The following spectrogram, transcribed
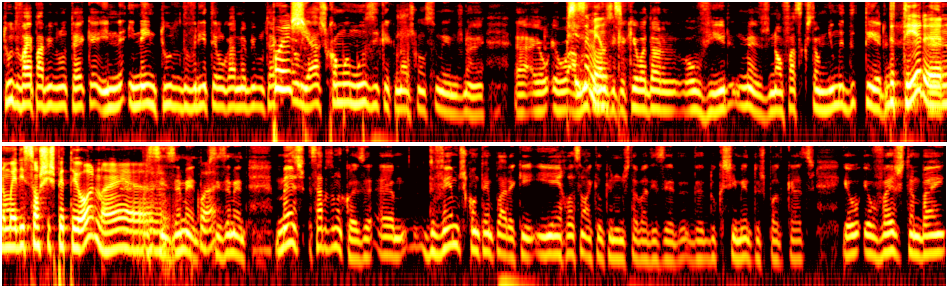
Tudo vai para a biblioteca e, ne- e nem tudo deveria ter lugar na biblioteca. Pois. Aliás, como a música que nós consumimos, não é? Ah, Eu, eu, há muita Precisamente. música que eu adoro ouvir, mas não faço questão nenhuma de ter. De ter eh, numa edição XPTO, não é? Precisamente, Claro. precisamente. Mas sabes uma coisa? Hum, devemos contemplar aqui, e em relação àquilo que o Nuno estava a dizer de- do crescimento dos podcasts, eu, eu vejo também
